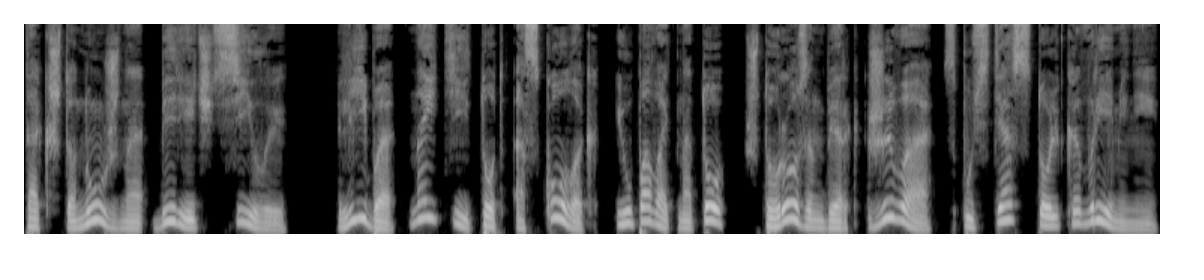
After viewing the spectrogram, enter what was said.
так что нужно беречь силы. Либо найти тот осколок и уповать на то, что Розенберг жива спустя столько времени.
